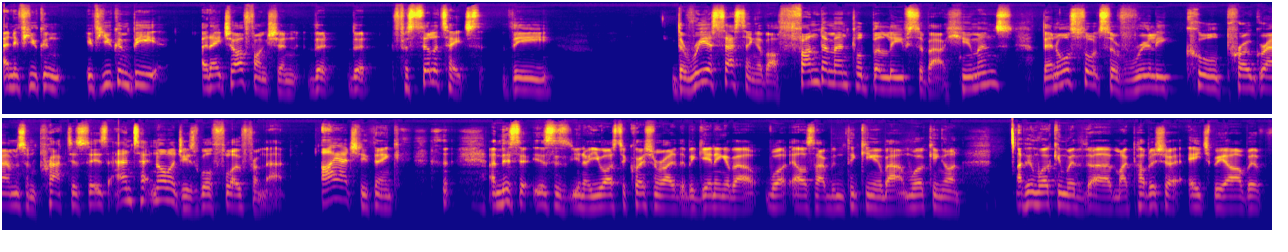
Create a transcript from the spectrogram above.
And if you can if you can be an HR function that that facilitates the the reassessing of our fundamental beliefs about humans, then all sorts of really cool programs and practices and technologies will flow from that. I actually think, and this, this is, you know, you asked a question right at the beginning about what else I've been thinking about and working on. I've been working with uh, my publisher, HBR, with,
